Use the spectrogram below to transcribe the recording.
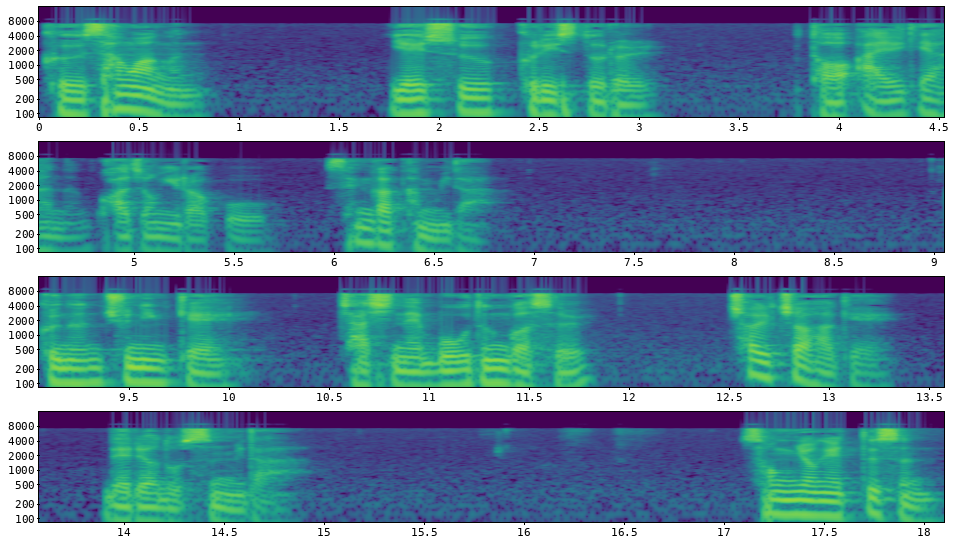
그 상황은 예수 그리스도를 더 알게 하는 과정이라고 생각합니다. 그는 주님께 자신의 모든 것을 철저하게 내려놓습니다. 성령의 뜻은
